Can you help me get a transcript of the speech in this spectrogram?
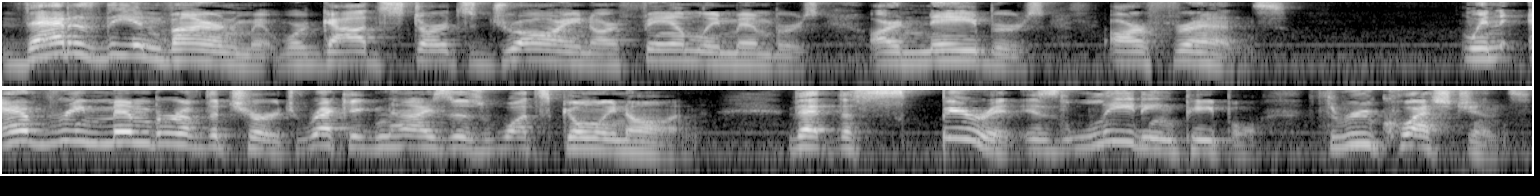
That is the environment where God starts drawing our family members, our neighbors, our friends. When every member of the church recognizes what's going on, that the Spirit is leading people through questions,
